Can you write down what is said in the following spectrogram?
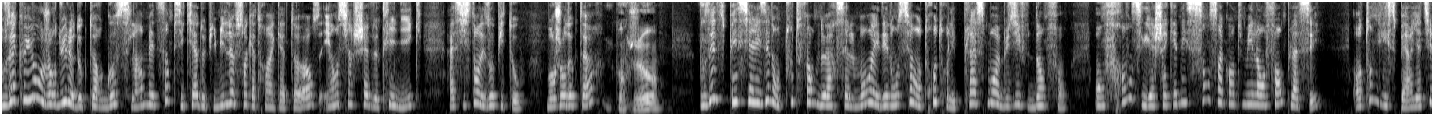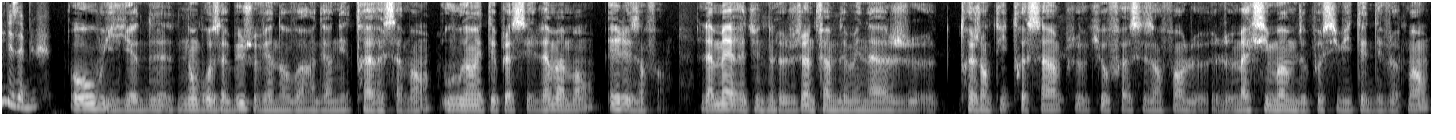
Nous accueillons aujourd'hui le docteur Gosselin, médecin psychiatre depuis 1994 et ancien chef de clinique, assistant des hôpitaux. Bonjour docteur. Bonjour. Vous êtes spécialisé dans toute forme de harcèlement et dénoncez entre autres les placements abusifs d'enfants. En France, il y a chaque année 150 000 enfants placés. En tant qu'expert, y a-t-il des abus? Oh oui, il y a de nombreux abus. Je viens d'en voir un dernier très récemment où ont été placés la maman et les enfants. La mère est une jeune femme de ménage euh, très gentille, très simple, qui offrait à ses enfants le, maximum de possibilités de développement.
